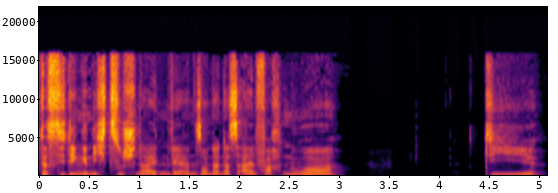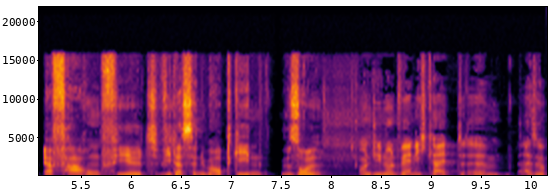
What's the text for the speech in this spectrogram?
dass die Dinge nicht zu schneiden wären, sondern dass einfach nur die Erfahrung fehlt, wie das denn überhaupt gehen soll. Und die Notwendigkeit, ähm, also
